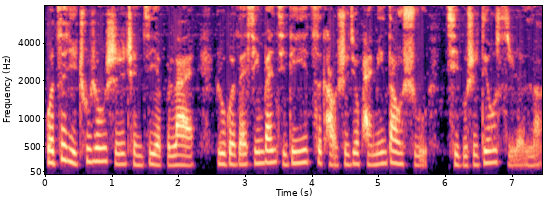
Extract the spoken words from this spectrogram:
我自己初中时成绩也不赖，如果在新班级第一次考试就排名倒数，岂不是丢死人了？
